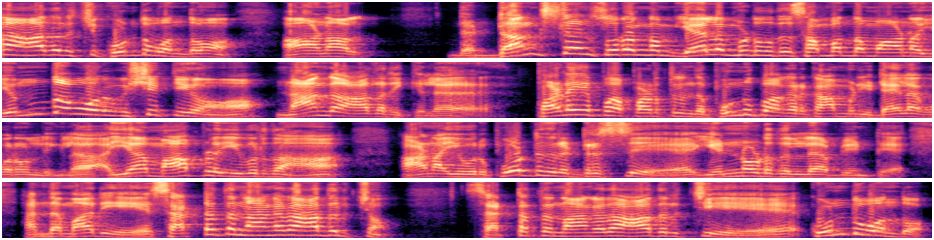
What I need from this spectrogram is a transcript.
தான் ஆதரித்து கொண்டு வந்தோம். ஆனால் இந்த டங்ஸ்டன் சுரங்கம் ஏலமிடுவது சம்பந்தமான எந்த ஒரு விஷயத்தையும் நாங்கள் ஆதரிக்கல. படையப்பா படத்தில் இந்த பொண்ணு பார்க்குற காமெடி டைலாக் வரும் இல்லைங்களா? ஐயா மாப்பிள்ளை இவர் தான். ஆனால் இவர் போட்டுக்கிற ட்ரெஸ்ஸு என்னோடது இல்லை அப்படின்ட்டு. அந்த மாதிரி சட்டத்தை நாங்கள் தான் ஆதரித்தோம் சட்டத்தை நாங்கள் தான் ஆதரித்து கொண்டு வந்தோம்.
